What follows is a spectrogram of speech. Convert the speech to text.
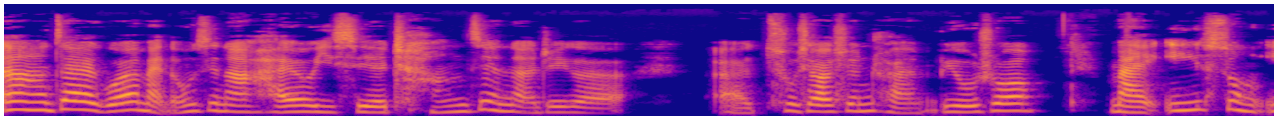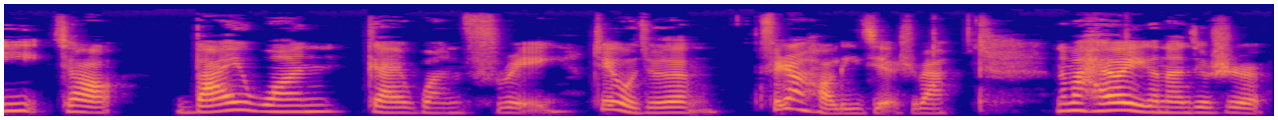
那，在国外买东西呢，还有一些常见的这个呃促销宣传，比如说买一送一，叫 buy one get one free，这个我觉得非常好理解，是吧？那么还有一个呢，就是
